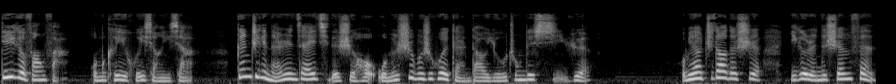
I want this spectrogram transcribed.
第一个方法，我们可以回想一下，跟这个男人在一起的时候，我们是不是会感到由衷的喜悦？我们要知道的是，一个人的身份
